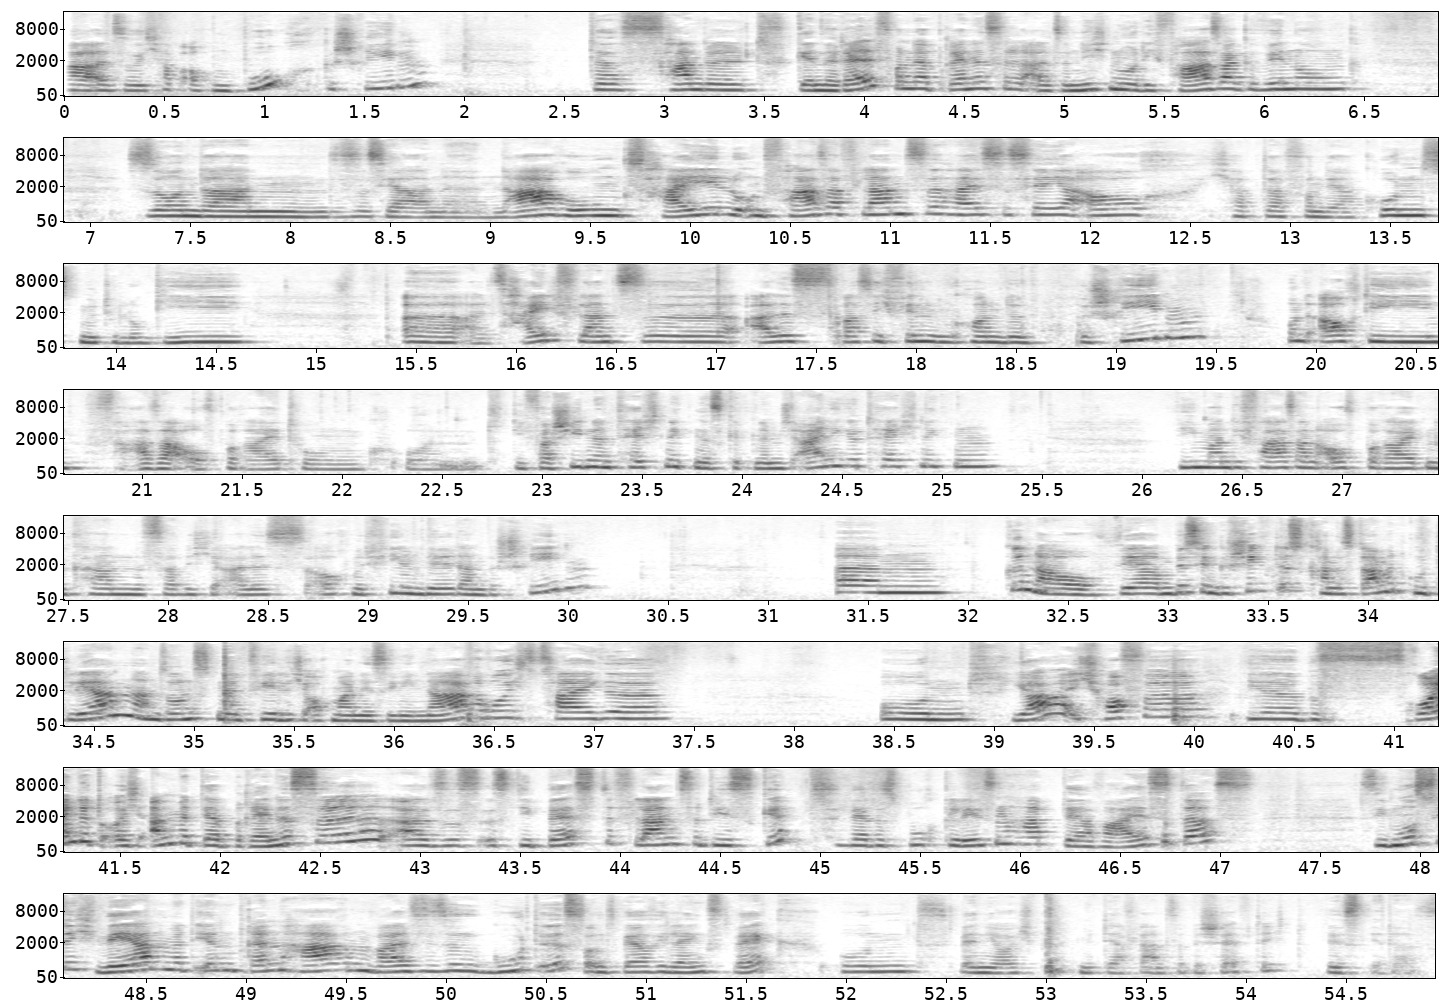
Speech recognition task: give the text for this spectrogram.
Also ich habe auch ein Buch geschrieben, das handelt generell von der Brennnessel, also nicht nur die Fasergewinnung, sondern das ist ja eine Nahrungs-, Heil- und Faserpflanze, heißt es ja auch. Ich habe da von der Kunst, Mythologie, äh, als Heilpflanze alles, was ich finden konnte, beschrieben und auch die Faseraufbereitung und die verschiedenen Techniken. Es gibt nämlich einige Techniken, wie man die Fasern aufbereiten kann. Das habe ich hier alles auch mit vielen Bildern beschrieben. Ähm, genau, wer ein bisschen geschickt ist, kann es damit gut lernen. Ansonsten empfehle ich auch meine Seminare, wo ich es zeige. Und ja, ich hoffe, ihr befreundet euch an mit der Brennnessel. Also es ist die beste Pflanze, die es gibt. Wer das Buch gelesen hat, der weiß das. Sie muss sich wehren mit ihren Brennhaaren, weil sie so gut ist, sonst wäre sie längst weg. Und wenn ihr euch mit der Pflanze beschäftigt, wisst ihr das.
